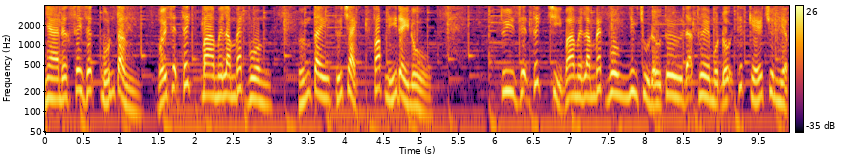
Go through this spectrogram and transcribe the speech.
Nhà được xây dựng 4 tầng với diện tích 35m2, hướng Tây tứ trạch, pháp lý đầy đủ. Tuy diện tích chỉ 35m2 nhưng chủ đầu tư đã thuê một đội thiết kế chuyên nghiệp,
